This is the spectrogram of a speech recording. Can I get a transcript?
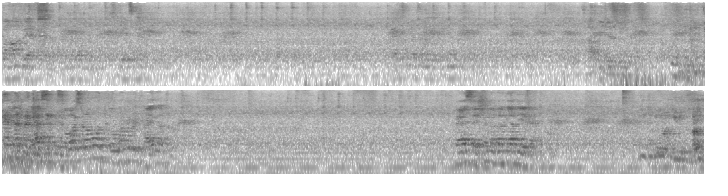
कहाँ पे दे চালিয়ে যায় do not use both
